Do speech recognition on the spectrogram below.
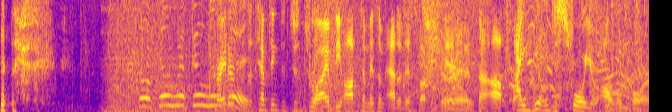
Still feeling, re- feeling really Kratos good. is attempting to just drive the optimism out of this fucking kid. and It's not off. fuck. I will destroy your Level optimism. four.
